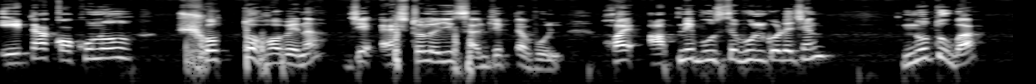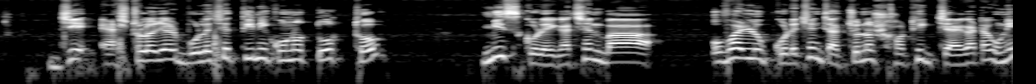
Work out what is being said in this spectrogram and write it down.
এটা কখনো সত্য হবে না যে অ্যাস্ট্রোলজি সাবজেক্টটা ভুল। হয় আপনি বুঝতে ভুল করেছেন, নতুবা যে অ্যাস্ট্রোলজার বলেছে তিনি কোনো তথ্য মিস করে গেছেন বা ওভারলুক করেছেন, যার জন্য সঠিক জায়গাটা উনি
